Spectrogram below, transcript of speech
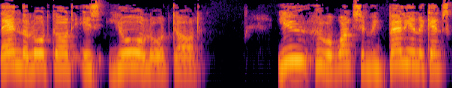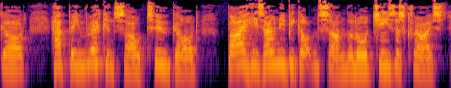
then the Lord God is your Lord God. You who were once in rebellion against God have been reconciled to God by his only begotten son, the Lord Jesus Christ,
